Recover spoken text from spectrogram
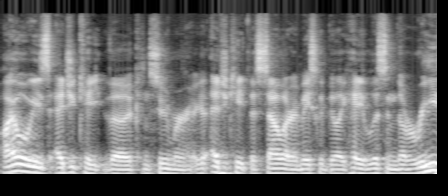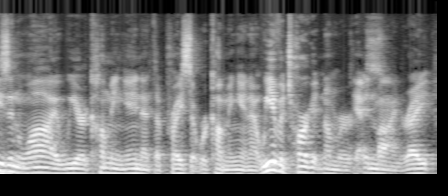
I always educate the consumer, educate the seller, and basically be like, hey, listen, the reason why we are coming in at the price that we're coming in at, we have a target number Yes. in mind, right?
